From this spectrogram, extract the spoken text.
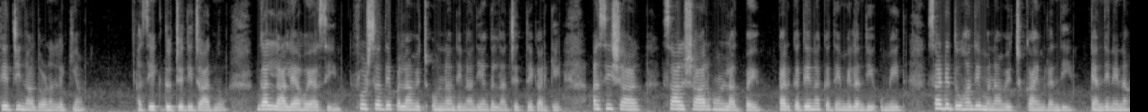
ਤੇਜ਼ੀ ਨਾਲ ਦੌੜਨ ਲੱਗੀਆਂ। ਅਸੀਂ ਇੱਕ ਦੂਜੇ ਦੀ ਯਾਦ ਨੂੰ ਗੱਲ ਲਾ ਲਿਆ ਹੋਇਆ ਸੀ। ਫੁਰਸਤ ਦੇ ਪਲਾਂ ਵਿੱਚ ਉਹਨਾਂ ਦਿਨਾਂ ਦੀਆਂ ਗੱਲਾਂ ਚੇਤੇ ਕਰਕੇ ਅਸੀਂ ਸ਼ਾਰ, ਸਾਰ ਸ਼ਾਰ ਹੋਣ ਲੱਗ ਪਏ, ਪਰ ਕਦੇ ਨਾ ਕਦੇ ਮਿਲਣ ਦੀ ਉਮੀਦ ਸਾਡੇ ਦੋਹਾਂ ਦੇ ਮਨਾਂ ਵਿੱਚ ਕਾਇਮ ਰਹਿੰਦੀ। ਕਹਿੰਦੇ ਨੇ ਨਾ,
